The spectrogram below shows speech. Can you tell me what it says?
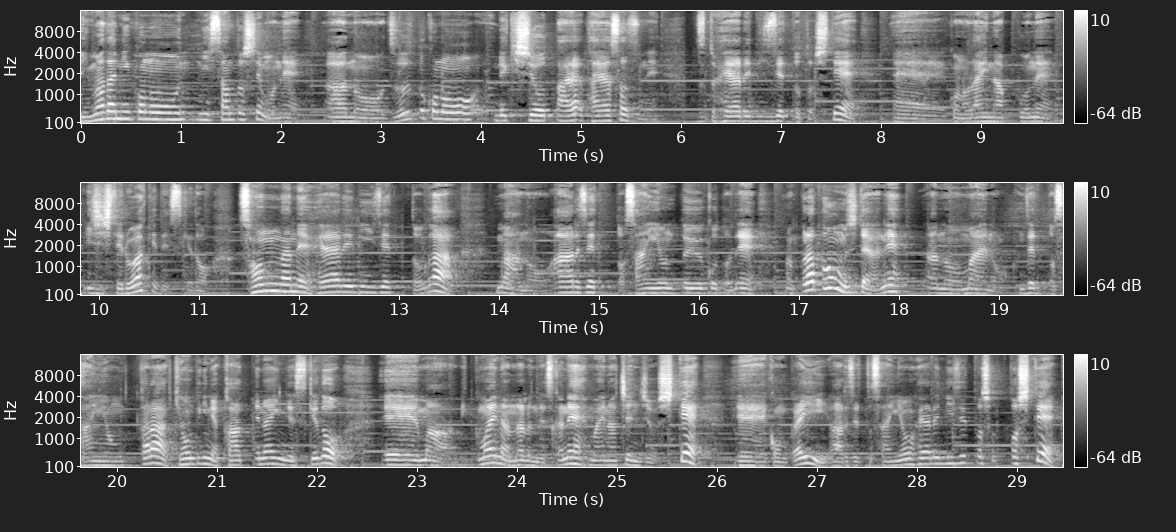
いまだにこの日産としてもねあのずっとこの歴史を絶やさずねずっとフェアレディ Z として、えー、このラインナップをね維持してるわけですけどそんなねフェアレディ Z がまあ、あの RZ34 ということで、まあ、プラットフォーム自体はねあの前の Z34 から基本的には変わってないんですけど、えー、まあビッグマイナーになるんですかね。マイナーチェンジをして、えー、今回 RZ34 フェアレディ Z として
